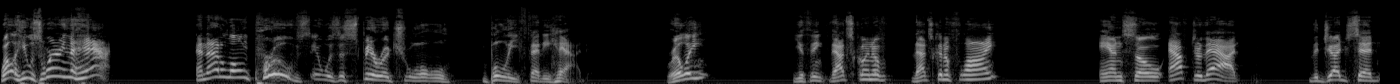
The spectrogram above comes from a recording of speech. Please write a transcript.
Well, he was wearing the hat. And that alone proves it was a spiritual belief that he had. Really? You think that's going to that's going to fly? And so after that, the judge said,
